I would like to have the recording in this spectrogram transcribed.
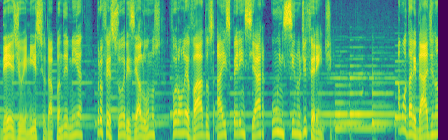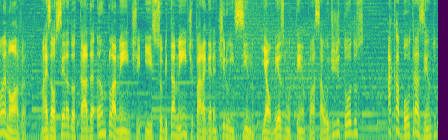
Desde o início da pandemia, professores e alunos foram levados a experienciar um ensino diferente. A modalidade não é nova, mas ao ser adotada amplamente e subitamente para garantir o ensino e ao mesmo tempo a saúde de todos, acabou trazendo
